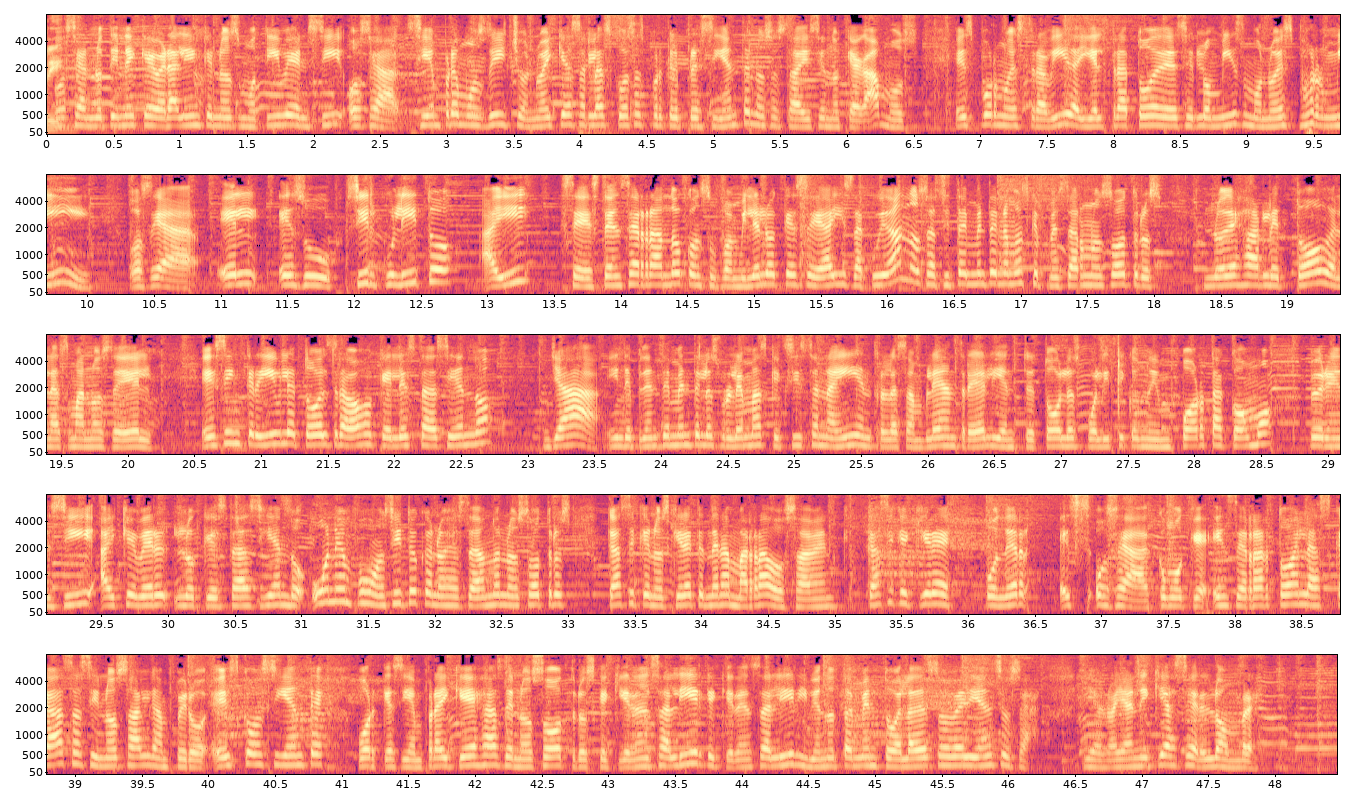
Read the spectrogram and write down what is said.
O sea, no tiene que haber alguien que nos motive en sí. O sea, siempre hemos dicho, no hay que hacer las cosas porque el presidente nos está diciendo que hagamos. Es por nuestra vida y él trató de decir lo mismo, no es por mí. O sea, él en su circulito ahí se está encerrando con su familia, lo que sea, y está cuidándose. Así también tenemos que pensar nosotros, no dejarle todo en las manos de él. Es increíble todo el trabajo que él está haciendo ya, independientemente de los problemas que existen ahí entre la asamblea, entre él y entre todos los políticos, no importa cómo, pero en sí hay que ver lo que está haciendo. Un empujoncito que nos está dando a nosotros, casi que nos quiere tener amarrados, ¿saben? Casi que quiere poner, es, o sea, como que encerrar todas las casas y no salgan, pero es consciente porque siempre hay quejas de nosotros que quieren salir, que quieren salir y viendo también toda la desobediencia, o sea, ya no hay ni qué hacer el hombre.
